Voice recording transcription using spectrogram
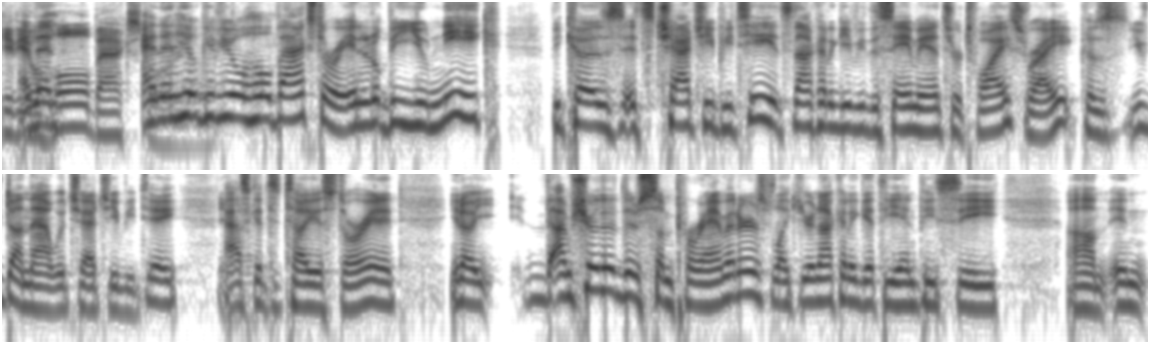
Give you and a then, whole backstory. and then he'll give you a whole backstory, and it'll be unique because it's ChatGPT. It's not going to give you the same answer twice, right? Because you've done that with ChatGPT. Ask it to tell you a story, and you know, I'm sure that there's some parameters. Like you're not going to get the NPC um, in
